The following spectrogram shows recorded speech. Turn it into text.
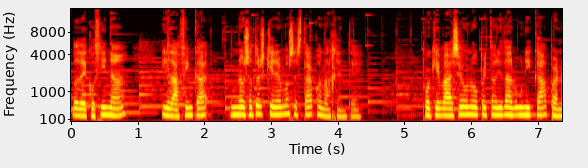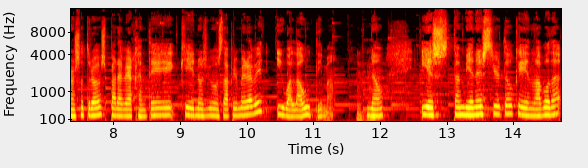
lo de cocina y la finca, nosotros queremos estar con la gente. Porque va a ser una oportunidad única para nosotros para ver gente que nos vimos la primera vez, igual la última. ¿No? Y es, también es cierto que en la boda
